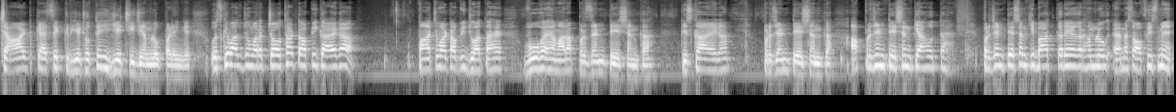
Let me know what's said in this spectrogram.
चार्ट कैसे क्रिएट होते हैं, ये चीज़ें हम लोग पढ़ेंगे। उसके बाद जो हमारा चौथा टॉपिक आएगा, पांचवा टॉपिक जो आता है, वो है हमारा प्रेजेंटेशन का। किसका आएगा? प्रेजेंटेशन का। अब प्रेजेंटेशन क्या होता है? प्रेजेंटेशन की बात करें, अगर हम लोग एम एस ऑफ़िस में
